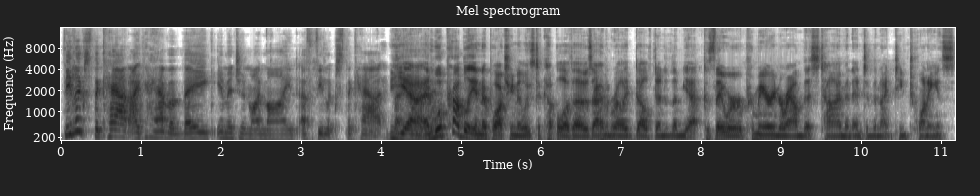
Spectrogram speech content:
Felix the cat. I have a vague image in my mind of Felix the cat. but- yeah, and we'll probably end up watching at least a couple of those. I haven't really delved into them yet because they were premiering around this time and into the 1920s.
